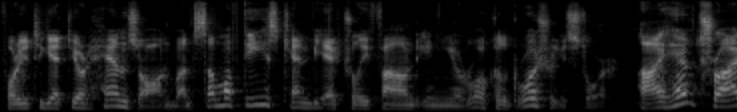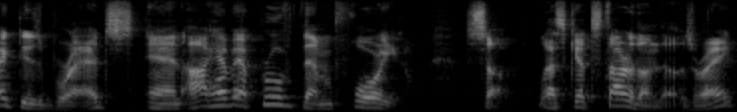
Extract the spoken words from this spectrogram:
for you to get your hands on, but some of these can be actually found in your local grocery store. I have tried these breads and I have approved them for you. So let's get started on those, right?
